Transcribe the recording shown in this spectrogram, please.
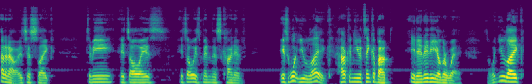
I don't know, it's just like to me it's always it's always been this kind of it's what you like. How can you think about it in any other way? So what you like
